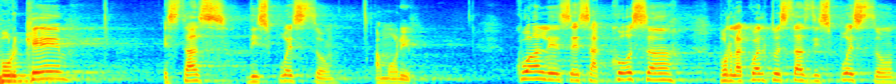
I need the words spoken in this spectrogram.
¿Por qué estás dispuesto a morir? ¿Cuál es esa cosa por la cual tú estás dispuesto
